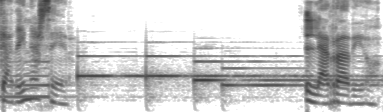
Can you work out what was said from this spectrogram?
Cadena SER. La radio.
